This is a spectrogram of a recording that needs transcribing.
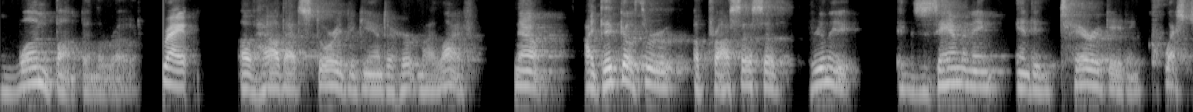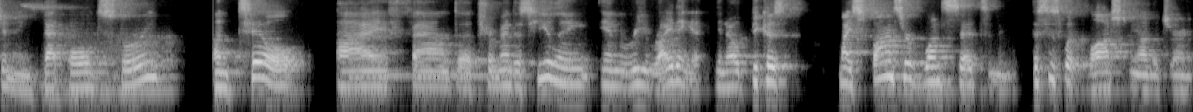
one bump in the road Right. of how that story began to hurt my life. Now, I did go through a process of really examining and interrogating, questioning that old story until I found a tremendous healing in rewriting it, you know, because my sponsor once said to me, this is what launched me on the journey.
